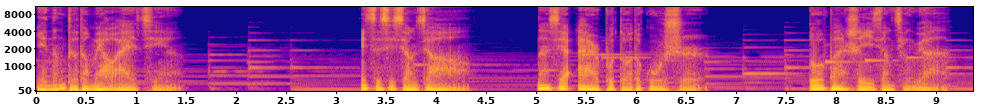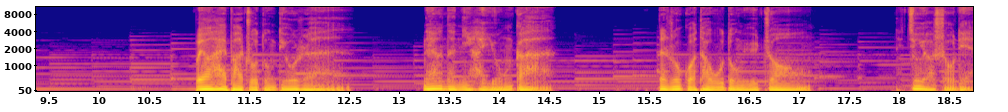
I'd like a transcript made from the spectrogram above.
也能得到美好爱情。你仔细想想，那些爱而不得的故事，多半是一厢情愿。不要害怕主动丢人，那样的你很勇敢。但如果他无动于衷，你就要收敛。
